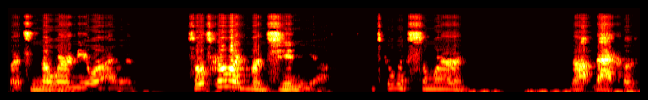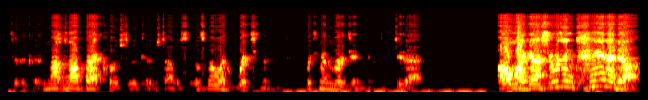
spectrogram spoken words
but it's nowhere near where I live. So let's go like Virginia. Let's go like somewhere Not that close to the coast. not not that close to the coast, obviously. Let's go like Richmond, Richmond, Virginia. Let's do that. Oh my gosh, it was in Canada.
